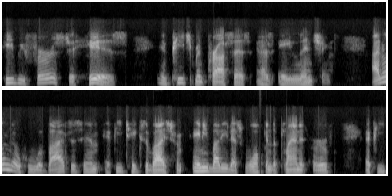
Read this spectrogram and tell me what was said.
He refers to his impeachment process as a lynching. I don't know who advises him, if he takes advice from anybody that's walking the planet Earth, if he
